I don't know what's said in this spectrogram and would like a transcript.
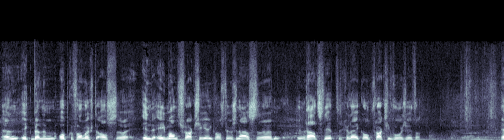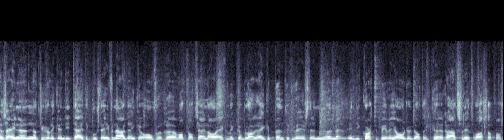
En ik ben hem opgevolgd als in de eenmansfractie. Ik was dus naast raadslid gelijk ook fractievoorzitter. Er zijn uh, natuurlijk in die tijd, ik moest even nadenken over uh, wat, wat zijn nou eigenlijk de belangrijke punten geweest in, uh, in die korte periode dat ik raadslid was. Dat was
